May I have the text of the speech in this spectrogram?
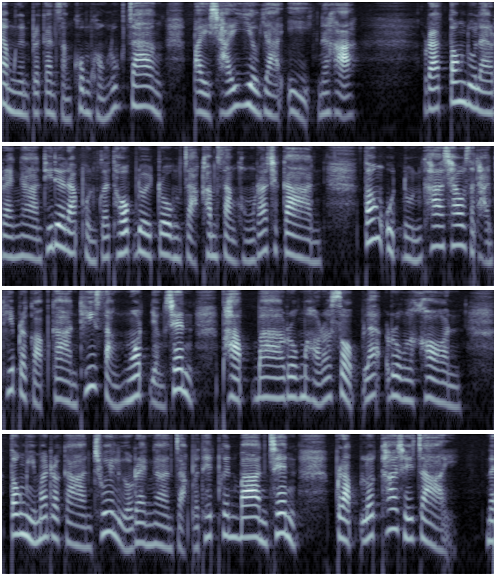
นำเงินประกันสังคมของลูกจ้าง ไปใช้เยียวยาอีกนะคะ รัฐต้องดูแลแรงงานที่ได้รับผลกระทบโดยตรงจากคำสั่งของราชการ ต้องอุดหนุนค่าเช่าสถานที่ประกอบการที่สั่งงด อย่างเช่น ผับบาร์โรงมหรสพ และโรงละคร ต้องมีมาตรการช่วยเหลือแรงงานจากประเทศเพื่อนบ้าน เช่น ปรับลดค่าใช้จ่าย ใน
